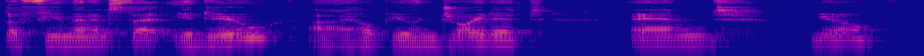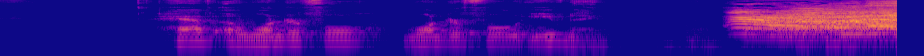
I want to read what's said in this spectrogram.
the few minutes that you do. I hope you enjoyed it and, you know, have a wonderful, wonderful evening. Ah!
